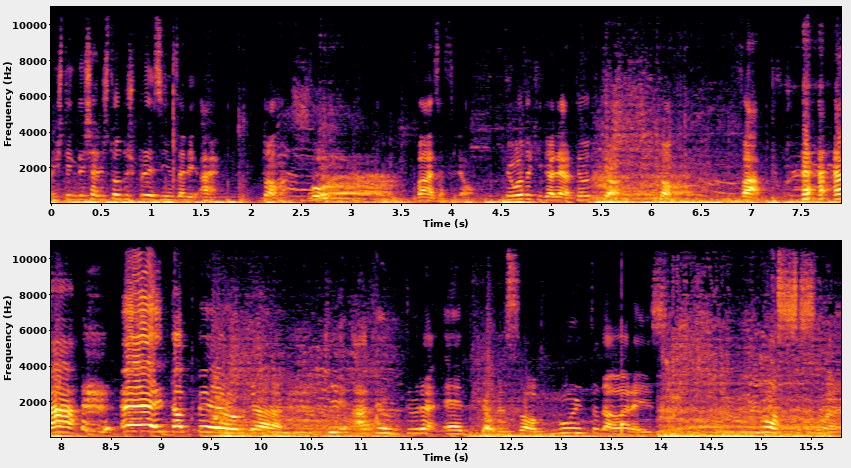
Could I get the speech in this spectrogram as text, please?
A gente tem que deixar eles todos presinhos ali. Ah, toma, voa. Vaza, filhão. Tem outro aqui, galera. Tem outro aqui, ó. Toma. Vapo. Eita, pelga! Que aventura épica, pessoal. Muito da hora isso. Nossa senhora,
